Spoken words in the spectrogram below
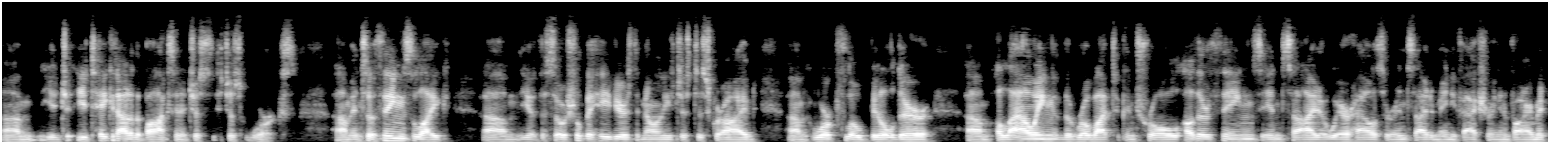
um, you, you take it out of the box and it just it just works. Um, and so things like um, you know the social behaviors that Melanie's just described, um, workflow builder, um, allowing the robot to control other things inside a warehouse or inside a manufacturing environment.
